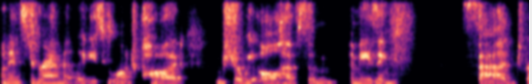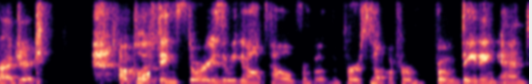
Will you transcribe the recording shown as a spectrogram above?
on instagram at ladies who launch pod. I'm sure we all have some amazing sad tragic uplifting stories that we can all tell from both the personal from both dating and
